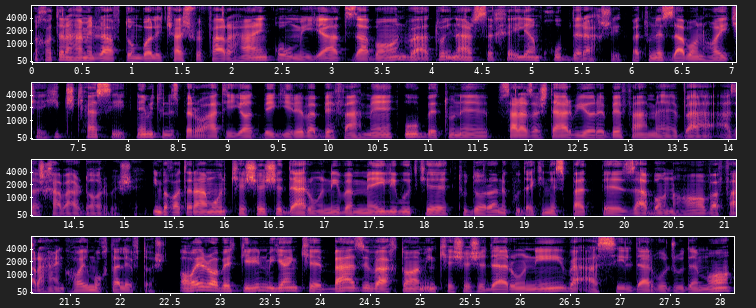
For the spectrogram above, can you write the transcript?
به خاطر همین رفت دنبال کشف فرهنگ، قومیت، زبان و تو این عرصه خیلی هم خوب درخشید و تونست زبانهایی که هیچ کسی نمی‌تونست به راحتی یاد بگیره و بفهمه او بتونه سر ازش در بیاره بفهمه و ازش خبردار بشه. این به خاطر همون کشش درونی و میلی بود که تو دوران کودکی نسبت به زبانها و فرهنگهای مختلف داشت. آقای رابرت گرین میگن که بعضی وقتا هم این کشش درونی و اصیل در وجود ما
